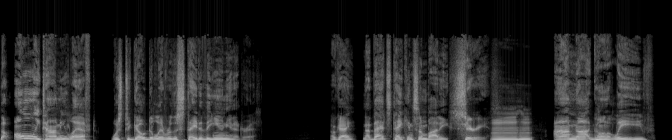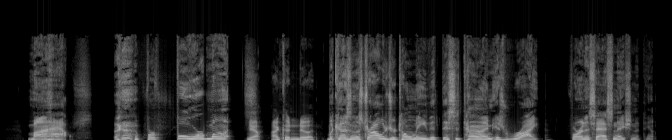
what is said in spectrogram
The only time he left was to go deliver the State of the Union address. Okay, now that's taking somebody serious. hmm I'm not going to leave my house for four months Yeah, I couldn't do it. because an astrologer told me that this time is ripe for an assassination attempt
